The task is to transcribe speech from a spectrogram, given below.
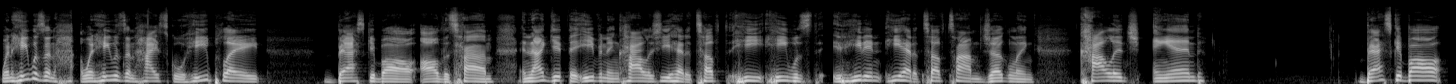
When he was in when he was in high school, he played basketball all the time and i get that even in college he had a tough he he was he didn't he had a tough time juggling college and basketball,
